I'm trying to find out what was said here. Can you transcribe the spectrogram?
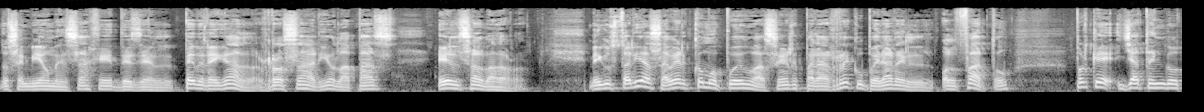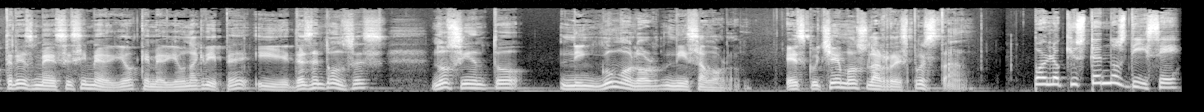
Nos envía un mensaje desde el Pedregal, Rosario, La Paz, El Salvador. Me gustaría saber cómo puedo hacer para recuperar el olfato, porque ya tengo tres meses y medio que me dio una gripe y desde entonces no siento ningún olor ni sabor. Escuchemos la respuesta. Por lo que usted nos dice,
